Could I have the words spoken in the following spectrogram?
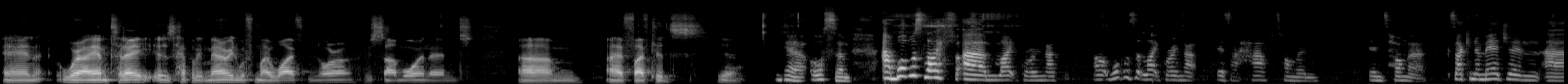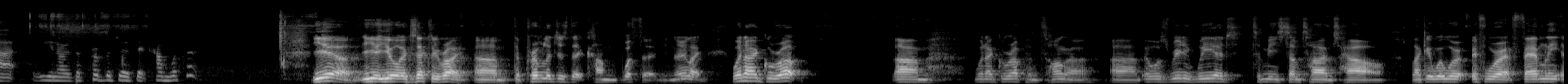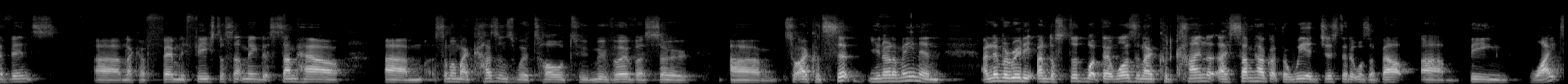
and where I am today is happily married with my wife Nora, who's Samoan, and um, I have five kids. Yeah. Yeah, awesome. And what was life um, like growing up? Uh, what was it like growing up as a half Tongan in Tonga? Because I can imagine, uh, you know, the privileges that come with it. Yeah, you're exactly right. Um, the privileges that come with it, you know, like when I grew up, um, when I grew up in Tonga, um, it was really weird to me sometimes how, like, if we were if we were at family events, um, like a family feast or something, that somehow um, some of my cousins were told to move over so um, so I could sit. You know what I mean? And I never really understood what that was, and I could kind of I somehow got the weird gist that it was about um, being white.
